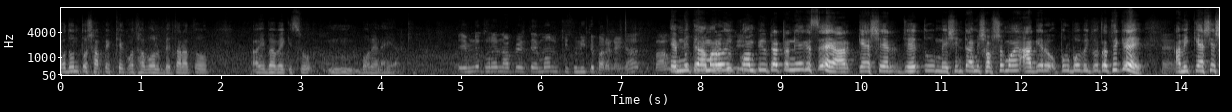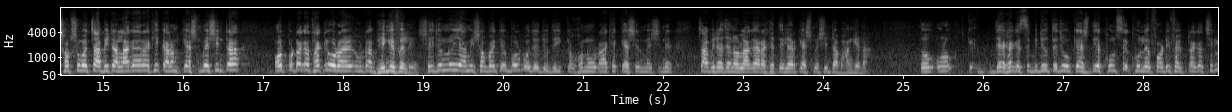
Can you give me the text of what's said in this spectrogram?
তদন্ত সাপেক্ষে কথা বলবে। তারা তো এইভাবে কিছু বলে নাই আর কি। এমনি ধরেন আপনি তেমন কিছু নিতে পারে নাই না? এমনিতে আমার ওই কম্পিউটারটা নিয়ে গেছে আর ক্যাশের যেহেতু মেশিনটা আমি সবসময় আগের পূর্ব অভিজ্ঞতা থেকে হ্যাঁ। আমি ক্যাশে সবসময় চাবিটা লাগায় রাখি কারণ ক্যাশ মেশিনটা অল্প টাকা থাকলে ওরা ওটা ভেঙে ফেলে। সেই জন্যই আমি সবাইকে বলব যে যদি কখনো রাখে ক্যাশের মেশিনের চাবিটা যেন লাগায় রাখে তাহলে আর ক্যাশ মেশিনটা ভাঙে না। তো ও দেখা গেছে ভিডিওতে যে ও ক্যাশ দিয়ে খুলছে খুলে ফর্টি ফাইভ টাকা ছিল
